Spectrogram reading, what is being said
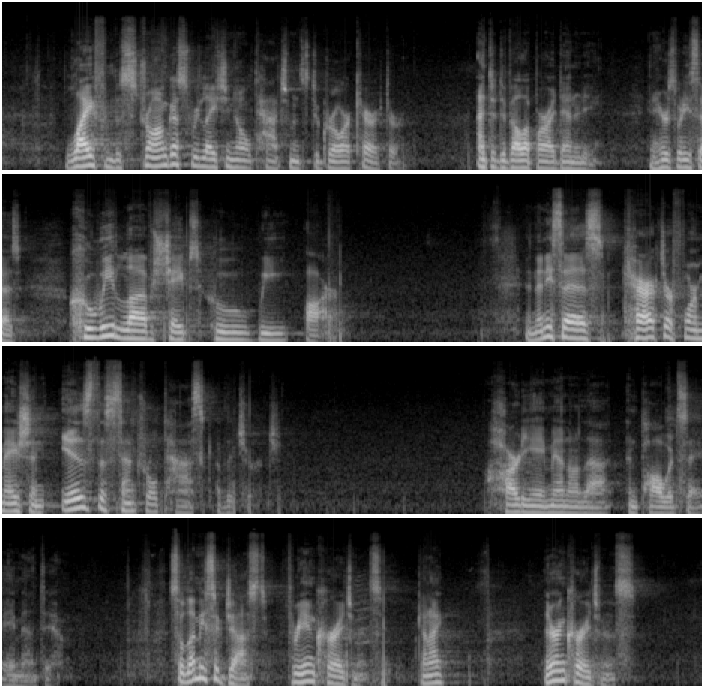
life from the strongest relational attachments to grow our character and to develop our identity. And here's what he says Who we love shapes who we are. And then he says, character formation is the central task of the church. A hearty amen on that, and Paul would say amen to him. So let me suggest three encouragements. Can I? They're encouragements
